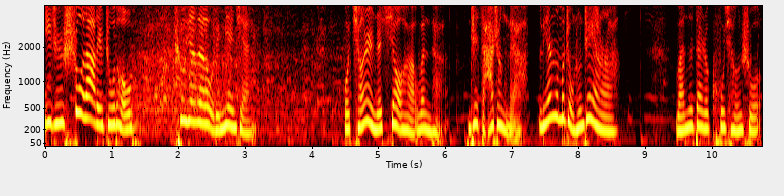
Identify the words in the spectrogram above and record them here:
一只硕大的猪头出现在了我的面前。我强忍着笑哈，问他：“你这咋整的呀？脸怎么肿成这样啊？”丸子带着哭腔说：“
